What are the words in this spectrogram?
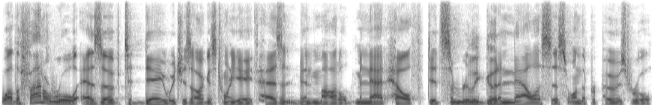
While the final rule as of today, which is August 28th, hasn't been modeled, Manatt Health did some really good analysis on the proposed rule,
